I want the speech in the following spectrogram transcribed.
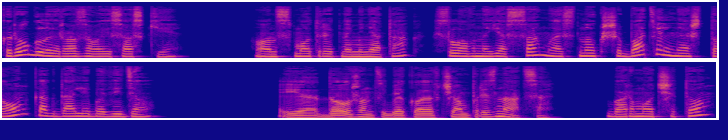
круглые розовые соски. Он смотрит на меня так, словно я самое сногсшибательное, что он когда-либо видел. «Я должен тебе кое в чем признаться». Бормочет он,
